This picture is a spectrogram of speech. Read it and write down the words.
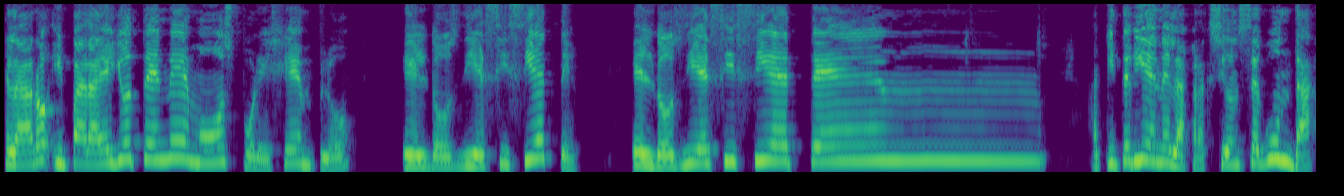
claro, y para ello tenemos, por ejemplo, el 217. El 217, mm, aquí te viene la fracción segunda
